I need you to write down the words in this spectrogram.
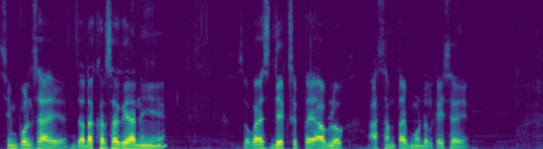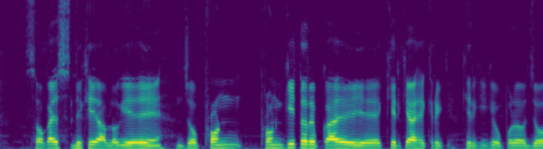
सिंपल सा है, ज़्यादा खर्चा गया नहीं है। सो so गाइस देख सकते हैं आप लोग आसाम टाइप मॉडल कैसा है। सो गाइस देखिए आप लोग, ये जो फ्रंट फ्रंट की तरफ़ का है, ये खिड़कियाँ है खिड़की के ऊपर जो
